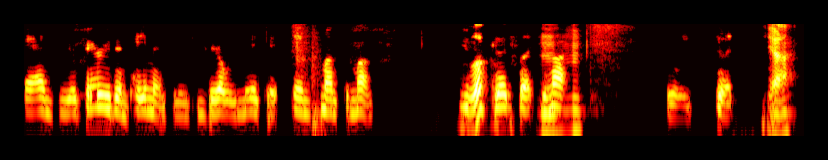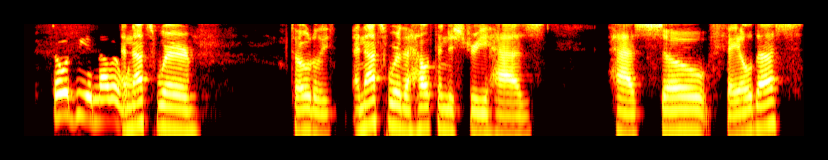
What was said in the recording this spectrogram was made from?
and you're buried in payments and you can barely make it in month to month. You look good, but you're mm-hmm. not really good. Yeah. So it would be another one. And that's where, totally. And that's where the health industry has has so failed us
